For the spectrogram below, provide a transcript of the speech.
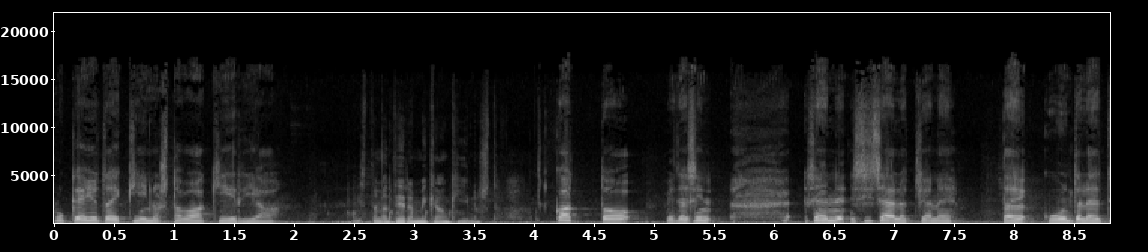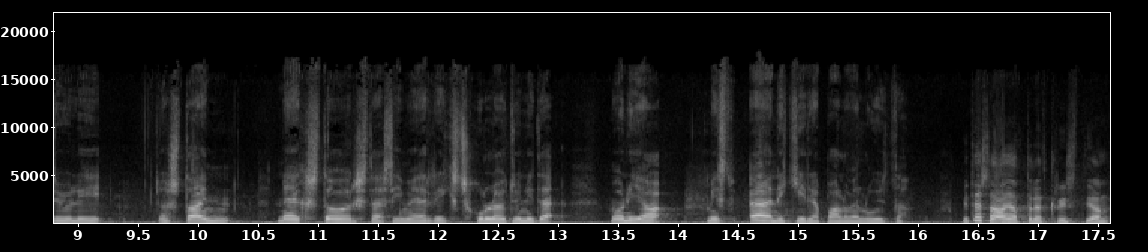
lukee jotain kiinnostavaa kirjaa. Mistä mä tiedän, mikä on kiinnostavaa? Katsoo, mitä sin, sen sisällöt ja ne, tai kuuntelee tyyli jostain Nextorista esimerkiksi, kun löytyy niitä monia mistä äänikirjapalveluita. Miten sä ajattelet, Kristian,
